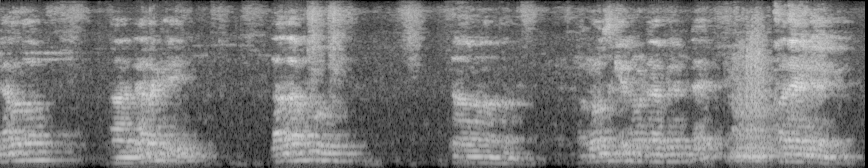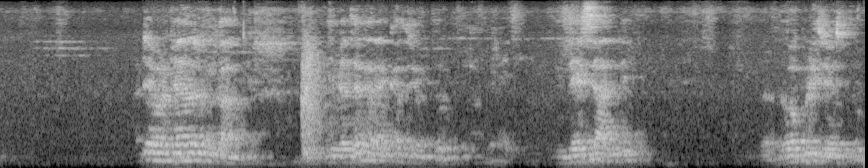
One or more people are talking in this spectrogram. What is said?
నెలలో ఆ, నెలకి దాదాపు రోజుకి నూట యాభై అంటే పదిహేను వేలు. అంటే ఇవాళ పేదలకు కాదు. ఈ విధంగా లెక్కలు చెబుతూ ఈ దేశాన్ని దోపిడీ చేస్తూ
